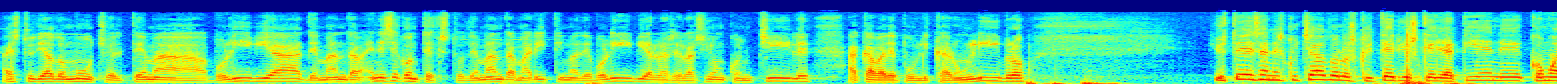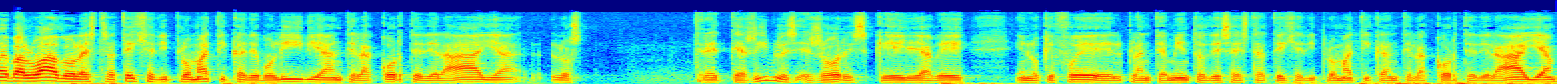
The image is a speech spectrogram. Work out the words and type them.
ha estudiado mucho el tema Bolivia, demanda, en ese contexto, demanda marítima de Bolivia, la relación con Chile, acaba de publicar un libro. Y ustedes han escuchado los criterios que ella tiene, cómo ha evaluado la estrategia diplomática de Bolivia ante la Corte de la Haya, los terribles errores que ella ve en lo que fue el planteamiento de esa estrategia diplomática ante la Corte de la Haya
